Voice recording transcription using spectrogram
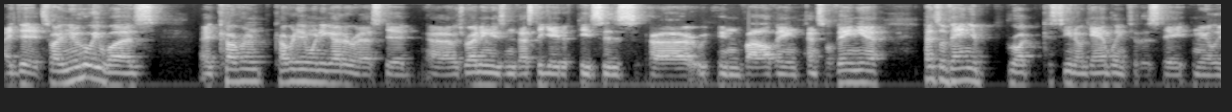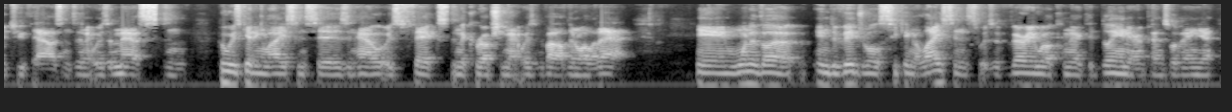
I did. So I knew who he was. I covered covered him when he got arrested. Uh, I was writing these investigative pieces uh, involving Pennsylvania. Pennsylvania brought casino gambling to the state in the early 2000s, and it was a mess. And who was getting licenses and how it was fixed and the corruption that was involved in all of that. And one of the individuals seeking a license was a very well connected billionaire in Pennsylvania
